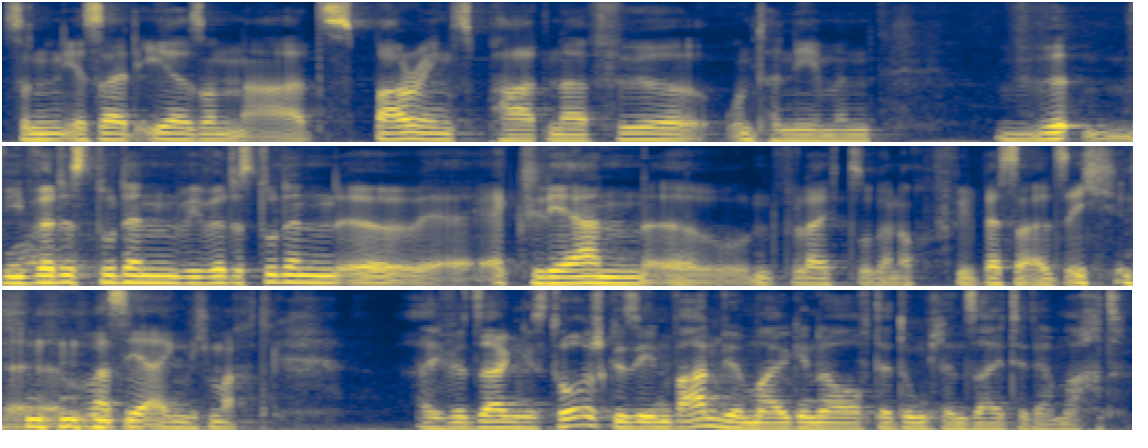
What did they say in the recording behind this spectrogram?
sondern ihr seid eher so eine Art Sparringspartner für Unternehmen. Wie würdest du denn, wie würdest du denn äh, erklären äh, und vielleicht sogar noch viel besser als ich, äh, was ihr eigentlich macht? Ich würde sagen, historisch gesehen waren wir mal genau auf der dunklen Seite der Macht.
